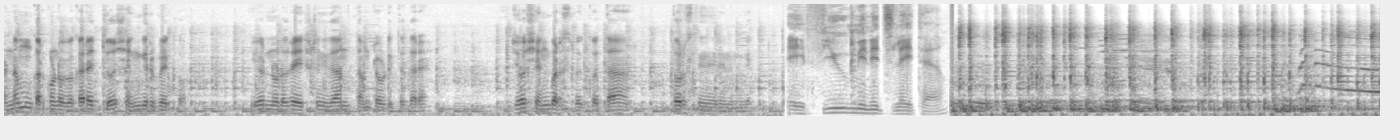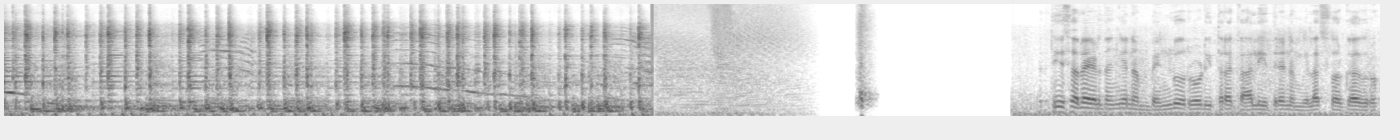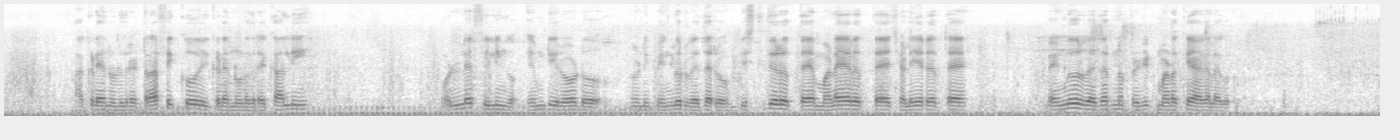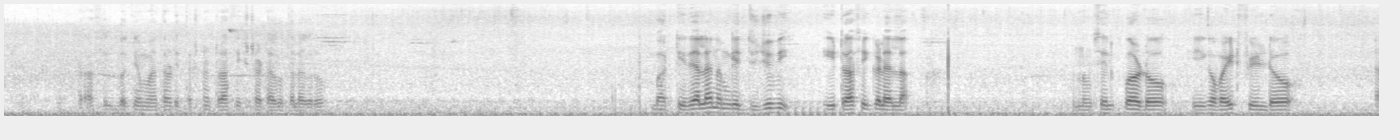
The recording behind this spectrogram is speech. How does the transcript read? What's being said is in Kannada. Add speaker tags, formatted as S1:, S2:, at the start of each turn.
S1: ಅಣ್ಣಮ್ಮನ ಕರ್ಕೊಂಡು ಹೋಗ್ಬೇಕಾದ್ರೆ ಜೋಶ್ ಹೆಂಗಿರಬೇಕು? ಇವ್ರು ನೋಡಿದ್ರೆ ಎಷ್ಟು ನಿಧಾನ ತಮಟೆ ಹೊಡಿತಿದ್ದಾರೆ. ಜೋಶ್ ಹೆಂಗೆ ಬರೆಸ್ಬೇಕು ಗೊತ್ತಾ? ತೋರಿಸ್ತೀನಿ ನಿಮಗೆ.
S2: A few minutes later.
S1: ಪ್ರತಿ ಸಲ ಹೇಳ್ದಂಗೆ ನಮ್ಮ ಬೆಂಗಳೂರು ರೋಡ್ ಈ ಥರ ಖಾಲಿ ಇದ್ದರೆ ನಮಗೆಲ್ಲ ಸ್ವರ್ಗ ಗುರು. ಆ ಕಡೆ ನೋಡಿದ್ರೆ ಟ್ರಾಫಿಕ್ಕು, ಈ ಕಡೆ ನೋಡಿದ್ರೆ ಖಾಲಿ. ಒಳ್ಳೆ ಫೀಲಿಂಗು ಎಂ ಟಿ ರೋಡು ನೋಡಿ ಬೆಂಗಳೂರು ವೆದರು ಬಿಸಿಲಿರುತ್ತೆ, ಮಳೆ ಇರುತ್ತೆ, ಚಳಿ ಇರುತ್ತೆ. ಬೆಂಗಳೂರು ವೆದರ್ನ ಪ್ರೆಡಿಕ್ಟ್ ಮಾಡೋಕ್ಕೆ ಆಗಲ್ಲ ಗುರು. ಟ್ರಾಫಿಕ್ ಬಗ್ಗೆ ಮಾತಾಡಿದ ತಕ್ಷಣ ಟ್ರಾಫಿಕ್ ಸ್ಟಾರ್ಟ್ ಆಗುತ್ತಲ್ಲ ಗುರು. ಬಟ್ ಇದೆಲ್ಲ ನಮಗೆ ಜುಜುಬಿ ಈ ಟ್ರಾಫಿಕ್ಗಳೆಲ್ಲ ನಮ್ಮ ಸಿಲ್ಕ್ ಬೋರ್ಡು ಈಗ ವೈಟ್ ಫೀಲ್ಡು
